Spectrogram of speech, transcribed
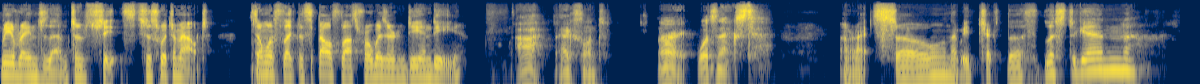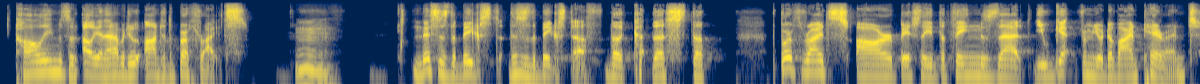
rearrange them to to switch them out. It's Okay. almost like the spell slots for a wizard in D and D. Ah, excellent. All right, what's next? All right, so let me check the th- list again. Callings and oh yeah, now we do onto the birthrights. Hmm. This is the big st- this is the big stuff the the the the birthrights are basically the things that you get from your divine parent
